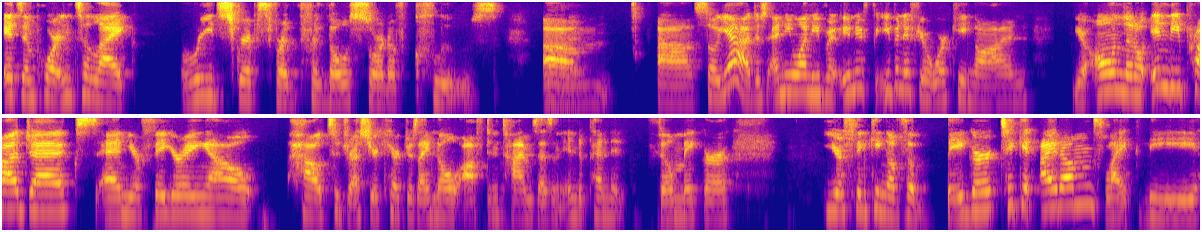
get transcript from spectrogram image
it's important to like read scripts for for those sort of clues. Um uh so yeah just anyone even even if even if you're working on your own little indie projects and you're figuring out how to dress your characters. I know oftentimes as an independent filmmaker you're thinking of the bigger ticket items like the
